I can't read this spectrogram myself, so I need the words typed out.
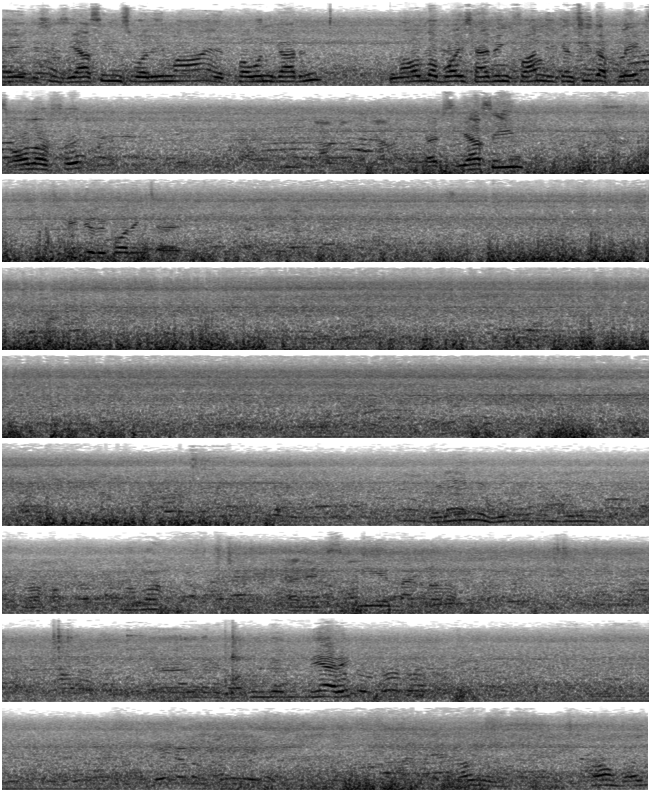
Okay, this is Yaseen's Walima at Pavan Garden. And all the boys having fun. You can see the plates, all are full. That's Yaseen. Video recording there. बढ़िया ही brother and it's me and my brother. नहीं आ रही हाँ बोल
